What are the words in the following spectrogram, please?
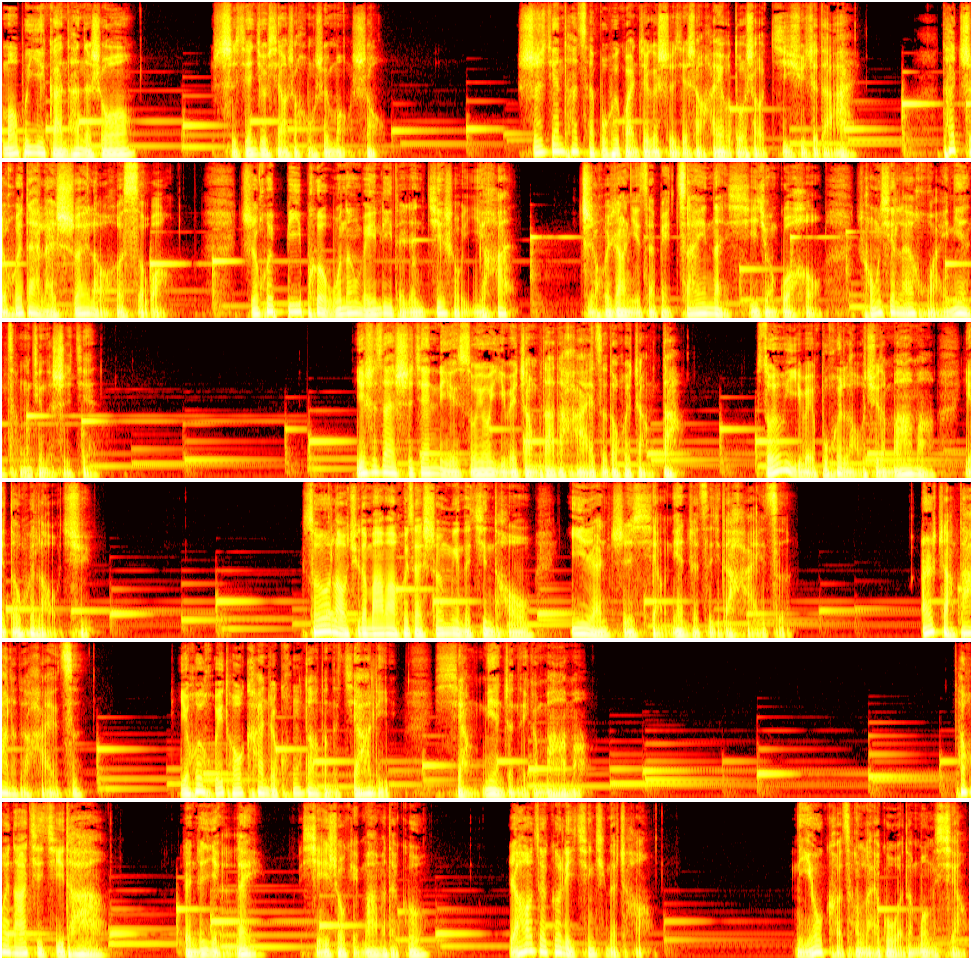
毛不易感叹的说：“时间就像是洪水猛兽。”时间，它才不会管这个世界上还有多少继续着的爱，它只会带来衰老和死亡，只会逼迫无能为力的人接受遗憾，只会让你在被灾难席卷过后，重新来怀念曾经的时间。也是在时间里，所有以为长不大的孩子都会长大，所有以为不会老去的妈妈也都会老去，所有老去的妈妈会在生命的尽头。依然只想念着自己的孩子，而长大了的孩子，也会回头看着空荡荡的家里，想念着那个妈妈。他会拿起吉他，忍着眼泪，写一首给妈妈的歌，然后在歌里轻轻的唱：“你又可曾来过我的梦想？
